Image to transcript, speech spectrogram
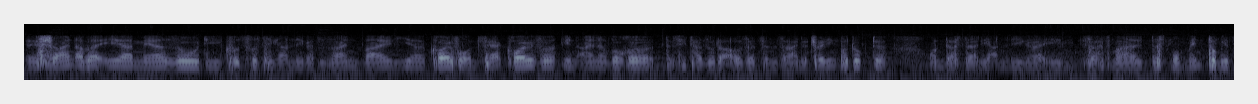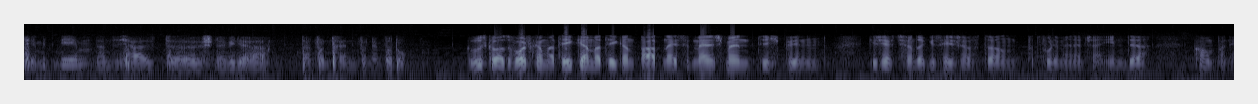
es scheinen aber eher mehr so die kurzfristigen Anleger zu sein, weil hier Käufe und Verkäufe in einer Woche, das sieht halt so da aus, als sind es reine Trading-Produkte und dass da die Anleger eben, ich sag jetzt mal, das Momentum jetzt hier mitnehmen, dann sich halt äh, schnell wieder dann von trennen von den Produkten. Grüß Gott, Wolfgang Mateka, Mateka und Partner Asset Management. Ich bin geschäftsführender Gesellschafter und Portfolio Manager in der Company.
